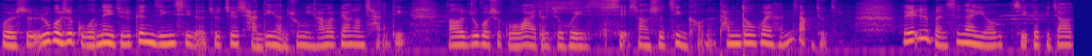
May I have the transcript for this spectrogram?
或者是如果是国内就是更精细的，就这个产地很出名，还会标上产地。然后如果是国外的，就会写上是进口的，他们都会很讲究这个。所以日本现在有几个比较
